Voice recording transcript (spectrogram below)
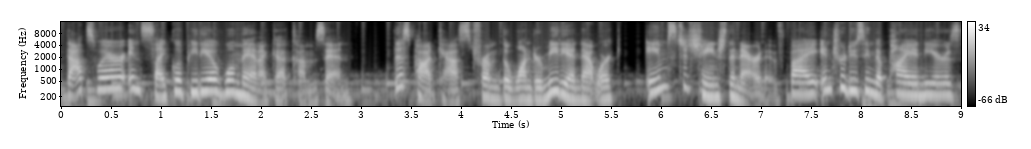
That's where Encyclopedia Womanica comes in. This podcast from the Wonder Media Network aims to change the narrative by introducing the pioneers,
